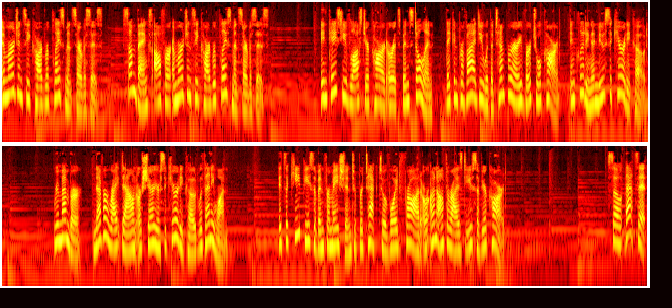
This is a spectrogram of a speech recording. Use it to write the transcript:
Emergency card replacement services. Some banks offer emergency card replacement services. In case you've lost your card or it's been stolen, they can provide you with a temporary virtual card, including a new security code. Remember, never write down or share your security code with anyone. It's a key piece of information to protect to avoid fraud or unauthorized use of your card. So that's it,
